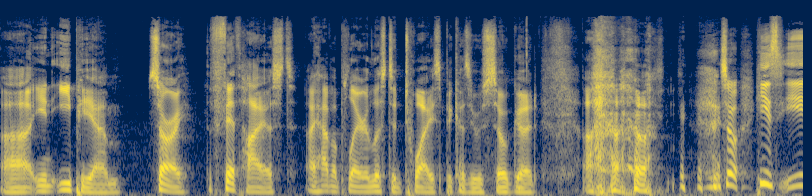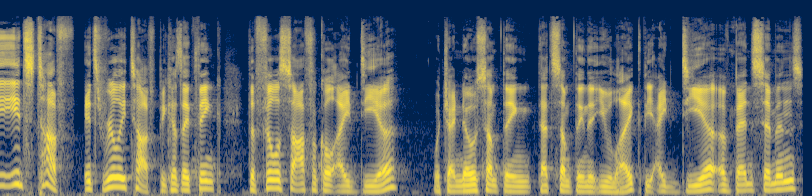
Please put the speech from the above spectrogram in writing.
uh, in EPM. Sorry, the fifth highest. I have a player listed twice because he was so good. Uh, so he's it's tough. It's really tough because I think the philosophical idea, which I know something that's something that you like, the idea of Ben Simmons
